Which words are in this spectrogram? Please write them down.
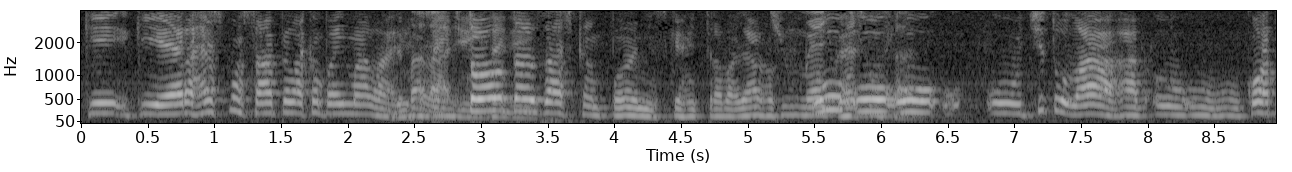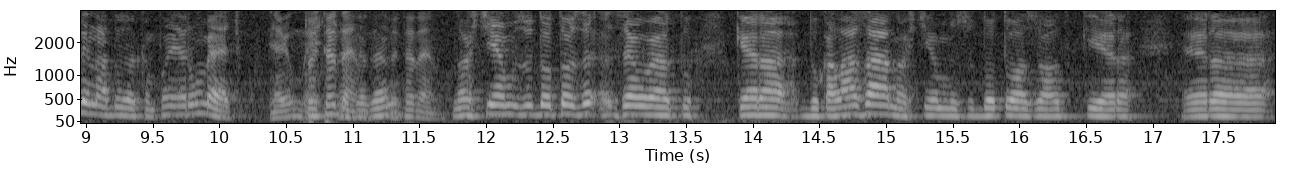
que, que era responsável pela campanha de malária. De malária. Entendi, Todas as campanhas que a gente trabalhava, Tinha um médico o, responsável. o, o, o titular, a- o, coordenador da campanha era um médico. Era um Tô entendendo, Tá tô entendendo. Nós tínhamos o doutor Zé Zé Welto, que era do Calazar, nós tínhamos o doutor Oswaldo, que era, era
